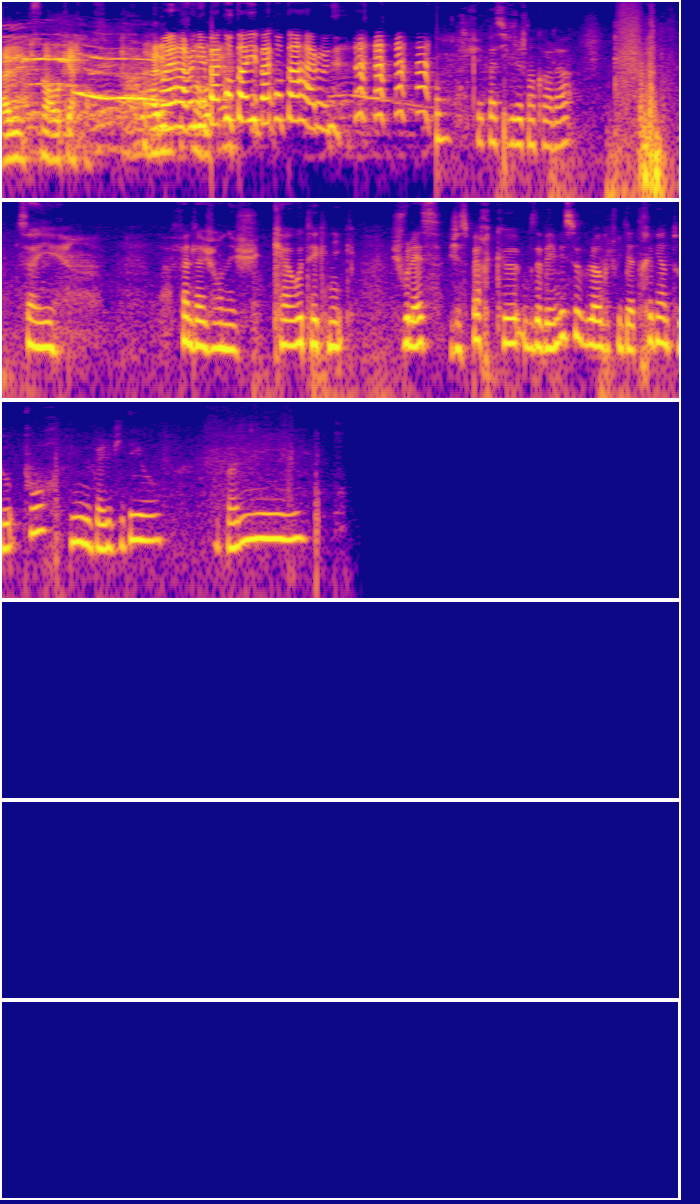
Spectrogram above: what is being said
Haroun plus marocain. Haroun ouais, Haroun n'est pas content, il est pas content Haroun. je sais pas si vous êtes encore là. Ça y est, fin de la journée, je suis chaos technique. Je vous laisse, j'espère que vous avez aimé ce vlog. Je vous dis à très bientôt pour une nouvelle vidéo. Bonne nuit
